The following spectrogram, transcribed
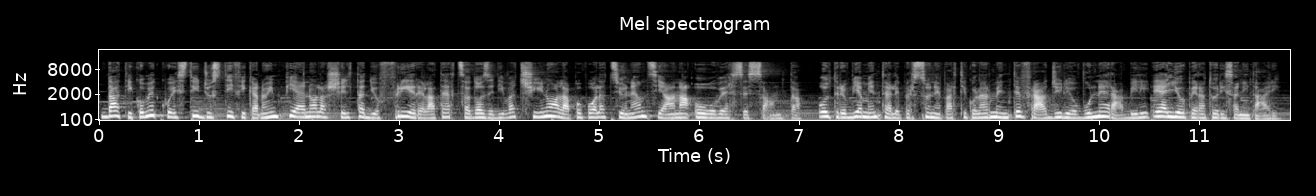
Dati come questi giustificano in pieno la scelta di offrire la terza dose di vaccino alla popolazione anziana o over 60, oltre ovviamente alle persone particolarmente fragili o vulnerabili e agli operatori sanitari.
